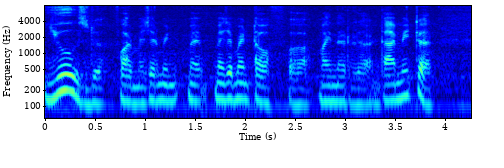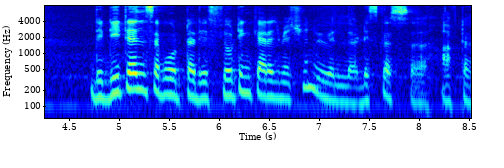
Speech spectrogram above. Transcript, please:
used for measurement me measurement of uh, minor uh, diameter. The details about this floating carriage machine we will discuss after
